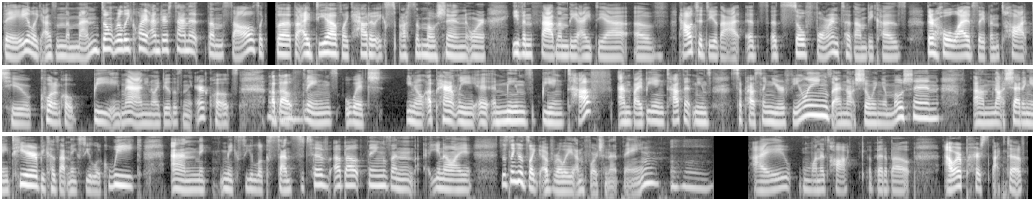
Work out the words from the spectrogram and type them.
they like as in the men don't really quite understand it themselves like the the idea of like how to express emotion or even fathom the idea of how to do that it's it's so foreign to them because their whole lives they've been taught to quote unquote be a man you know i do this in air quotes mm-hmm. about things which you know, apparently it, it, means being tough. And by being tough, it means suppressing your feelings and not showing emotion, um, not shedding a tear because that makes you look weak and make, makes you look sensitive about things. And, you know, I just think it's like a really unfortunate thing. Mm-hmm. I want to talk a bit about our perspective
